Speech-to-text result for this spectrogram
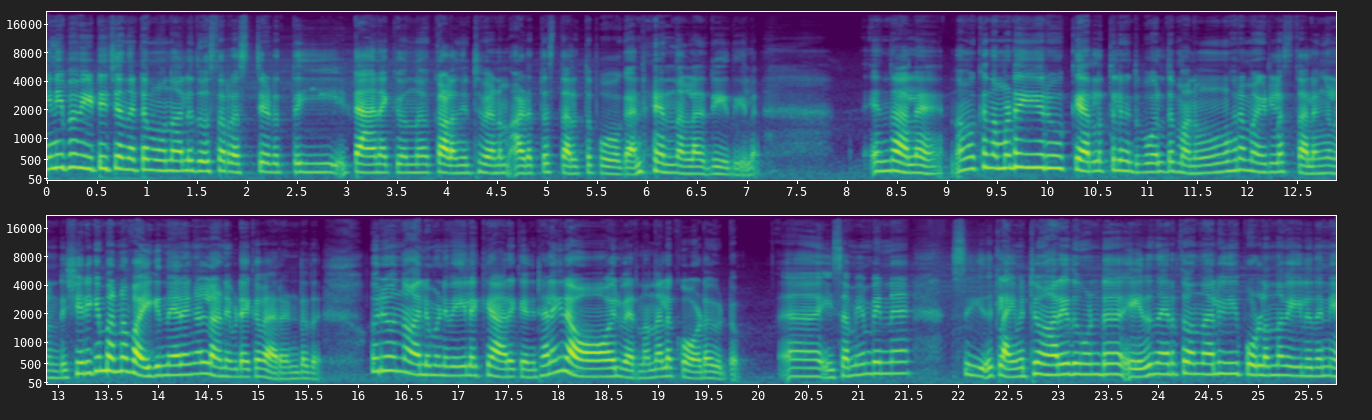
ഇനിയിപ്പോൾ വീട്ടിൽ ചെന്നിട്ട് മൂന്നാൽ ദിവസം റെസ്റ്റ് എടുത്ത് ഈ ടാനൊക്കെ ഒന്ന് കളഞ്ഞിട്ട് വേണം അടുത്ത സ്ഥലത്ത് പോകാൻ എന്നുള്ള രീതിയിൽ എന്താ അല്ലേ നമുക്ക് നമ്മുടെ ഈ ഒരു കേരളത്തിലും ഇതുപോലത്തെ മനോഹരമായിട്ടുള്ള സ്ഥലങ്ങളുണ്ട്. ശരിക്കും പറഞ്ഞാൽ വൈകുന്നേരങ്ങളിലാണ് ഇവിടെയൊക്കെ വരേണ്ടത്. ഒരു നാല് മണി വെയിലൊക്കെ ആറി കഴിഞ്ഞിട്ട് അല്ലെങ്കിൽ ഓയിൽ വരണം. നല്ല കോട കിട്ടും. ഈ സമയം പിന്നെ ക്ലൈമറ്റ് മാറിയത് കൊണ്ട് ഏത് നേരത്ത് വന്നാലും ഈ പൊള്ളുന്ന വെയിൽ തന്നെ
